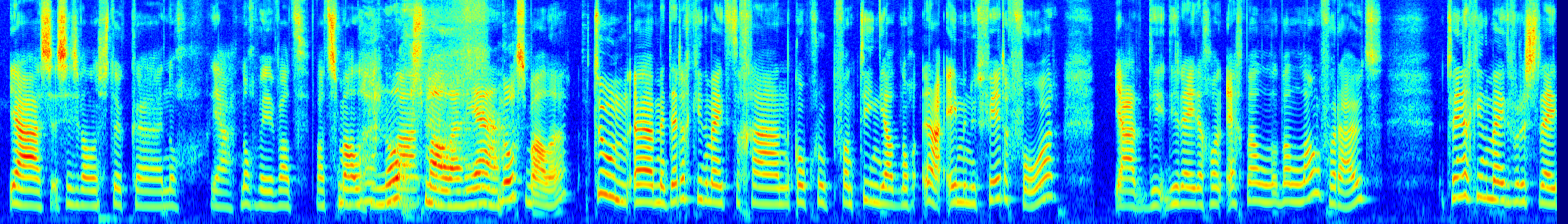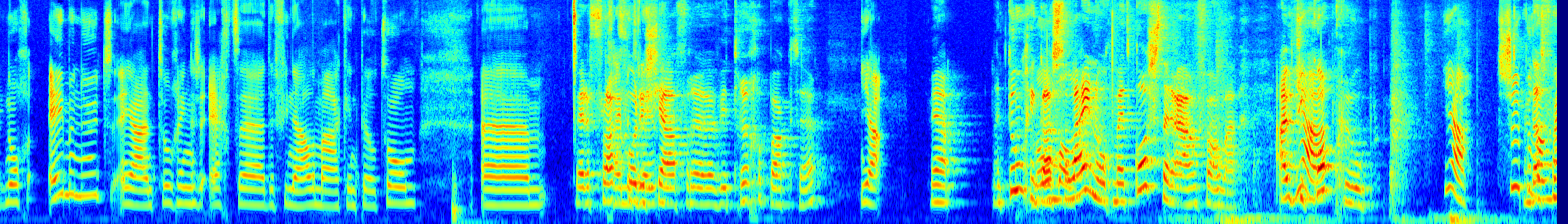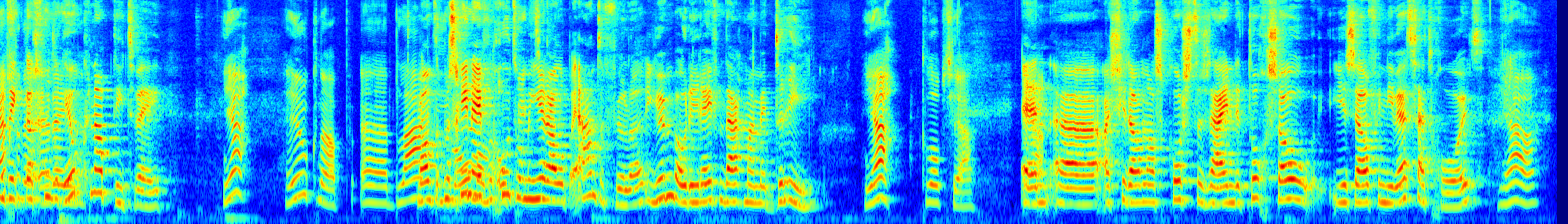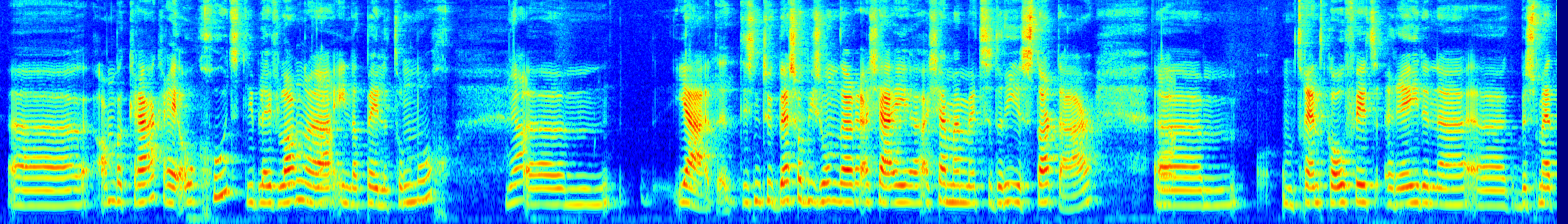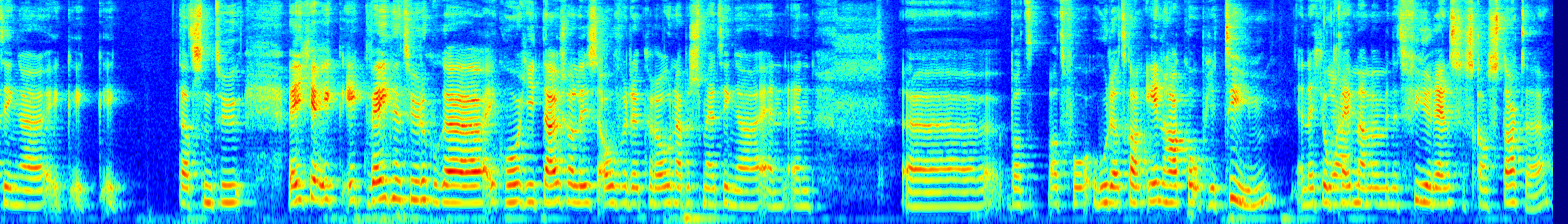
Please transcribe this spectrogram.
ja, ze, ze is wel een stuk eh, nog, ja, nog weer wat, wat smaller. Nog maar- smaller, ja. nog smaller. Toen eh, met 30 kilometer te gaan, kopgroep van 10, die had nog nou, 1 minuut 40 voor. Ja, die, die reden gewoon echt wel, wel lang vooruit. 20 kilometer voor de streep, nog 1 minuut. En ja, en toen gingen ze echt eh, de finale maken in het peloton. Ehm, Werden vlak Geen voor de Chavre weer teruggepakt, hè. ja, Ja. En toen ging. Kastelein nog met Koster aanvallen. Uit die Ja. kopgroep. ja, super En dat vond ik, dat vond ik heel knap, die twee. Ja, heel knap. Blaak, Want misschien even goed om hier al op aan te vullen. Jumbo die reed vandaag maar met drie. Ja, klopt, ja. En eh, als je dan als kosten zijnde toch zo jezelf in die wedstrijd gooit. Ja, eh, Amber Kraak reed ook goed. Die bleef lang Ja. in dat peloton nog. ja, Ehm, ja, het, is natuurlijk best wel bijzonder als jij, eh, als jij maar met z'n drieën start daar. Ja. Ehm, omtrent COVID, redenen, besmettingen. Ik, ik, ik, dat is natuurlijk. Weet je, ik, ik weet natuurlijk, eh, ik hoor hier thuis wel eens over de coronabesmettingen en, en eh, wat, wat voor, hoe dat kan inhakken op je team. En dat je op een gegeven moment met vier rensters kan starten.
